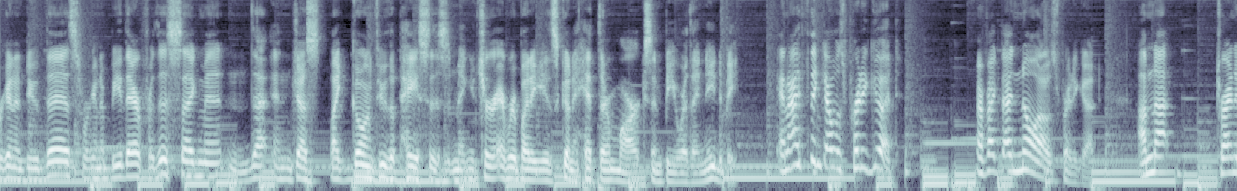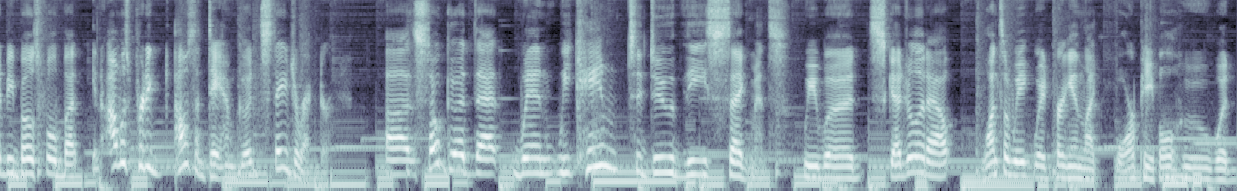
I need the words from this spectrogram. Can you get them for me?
we're going to do this, we're going to be there for this segment, and that, and just like going through the paces and making sure everybody is going to hit their marks and be where they need to be. And I think I was pretty good. In fact, I know I was pretty good. I'm not trying to be boastful, but you know, I was pretty, I was a damn good stage director. Uh, so good that when we came to do these segments, we would schedule it out once a week. We'd bring in like four people who would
